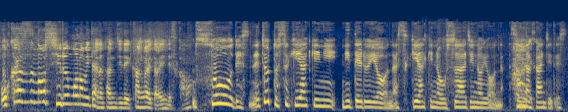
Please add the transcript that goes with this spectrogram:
おかずの汁物みたいな感じで考えたらいいんですか？そうですね。ちょっとすき焼きに似てるようなすき焼きの薄味のようなそんな感じです。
